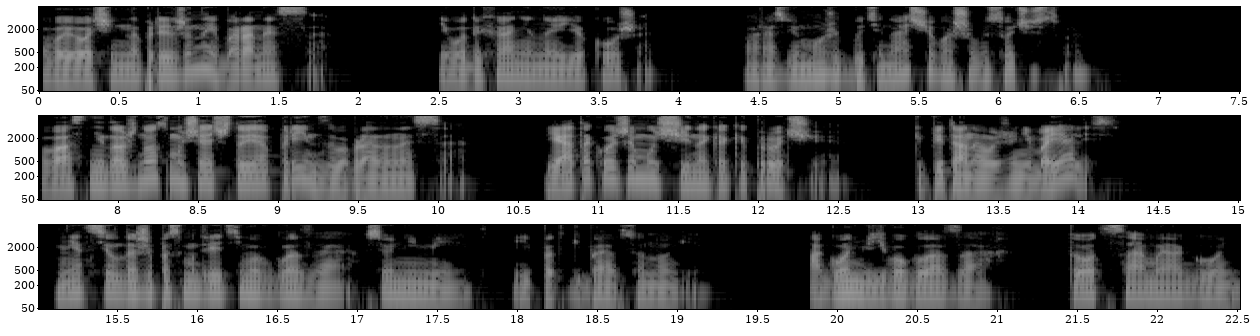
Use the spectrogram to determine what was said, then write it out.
«Вы очень напряжены, баронесса». Его дыхание на ее коже. «А разве может быть иначе, ваше высочество?» «Вас не должно смущать, что я принц, баронесса. Я такой же мужчина, как и прочие. Капитана вы же не боялись?» Нет сил даже посмотреть ему в глаза, все не имеет, и подгибаются ноги. Огонь в его глазах, тот самый огонь.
